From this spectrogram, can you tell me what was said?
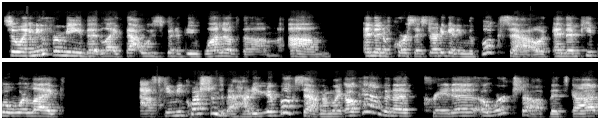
So I knew for me that like that was going to be one of them. Um, and then of course I started getting the books out, and then people were like asking me questions about how do you get books out, and I'm like, okay, I'm going to create a, a workshop that's got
